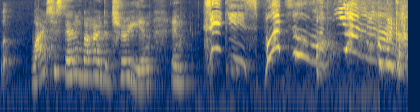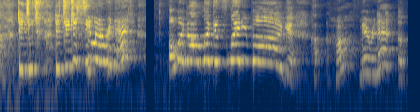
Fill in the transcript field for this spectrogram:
Look, why is she standing behind a tree and, and... Tikki spots on. Yeah. Oh my god, did you, did you just see Marinette? Oh my god, look, it's Ladybug! Huh? huh? Marinette? Uh,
